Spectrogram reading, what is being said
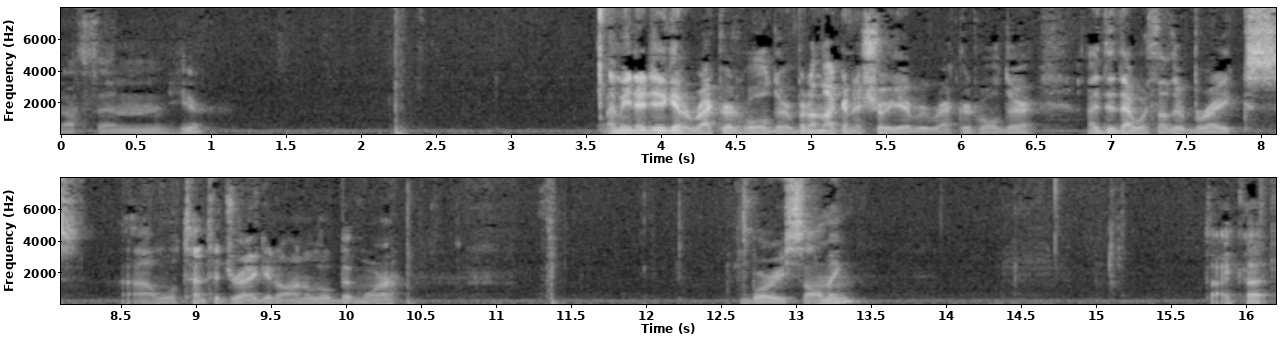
Nothing here. I mean, I did get a record holder, but I'm not going to show you every record holder. I did that with other breaks. Uh, we'll tend to drag it on a little bit more. Borje Salming. Die cut.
